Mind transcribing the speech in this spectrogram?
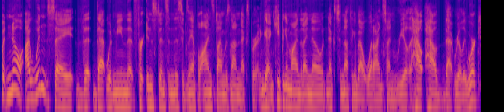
but no, I wouldn't say that that would mean that. For instance, in this example, Einstein was not an expert. And again, keeping in mind that I know next to nothing about what Einstein real how how that really worked.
